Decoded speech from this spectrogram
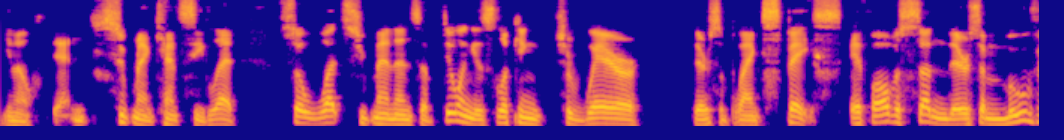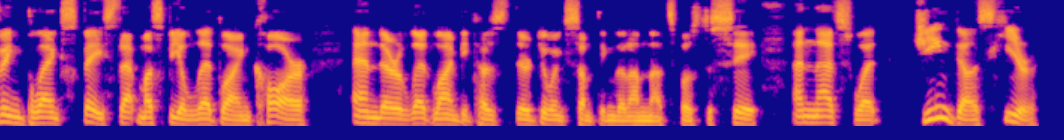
you know, and Superman can't see lead. So what Superman ends up doing is looking to where there's a blank space. If all of a sudden there's a moving blank space, that must be a lead line car, and they're lead line because they're doing something that I'm not supposed to see. And that's what Jean does here.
